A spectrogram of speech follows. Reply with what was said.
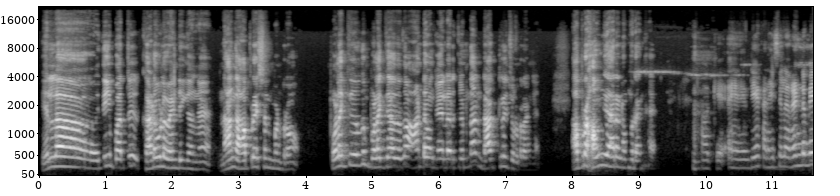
எல்லா இதையும் பார்த்து கடவுளை வேண்டிக்கோங்க. நாங்க ஆபரேஷன் பண்றோம். பிழைக்கிறதும் பிழைக்காததும் ஆண்டவன் கையில இருக்குன்னு தான் டாக்டரே சொல்றாங்க. அப்புறம் அவங்க யாரை நம்புறாங்க? ஓகே. கடைசியில ரெண்டுமே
